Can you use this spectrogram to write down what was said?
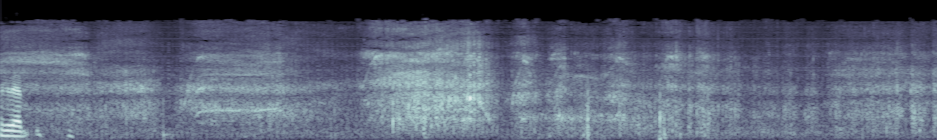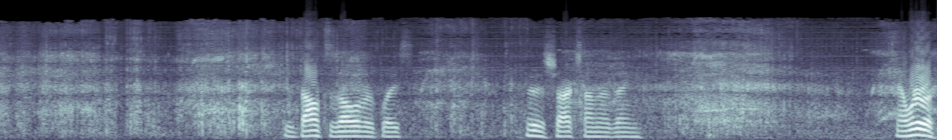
Look at that Just bounces all over the place. Look at the shocks on that thing. I wonder,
